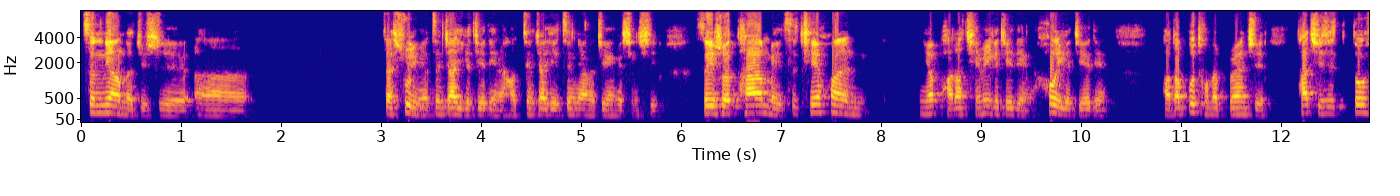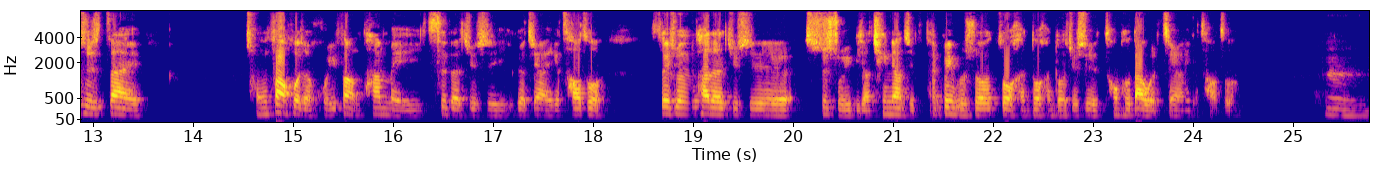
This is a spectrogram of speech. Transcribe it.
增量的，就是呃。在树里面增加一个节点，然后增加一些增量的这样一个信息，所以说它每次切换，你要跑到前面一个节点，后一个节点，跑到不同的 branch，它其实都是在重放或者回放它每一次的就是一个这样一个操作，所以说它的就是是属于比较轻量级，它并不是说做很多很多就是从头到尾的这样一个操作。嗯，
